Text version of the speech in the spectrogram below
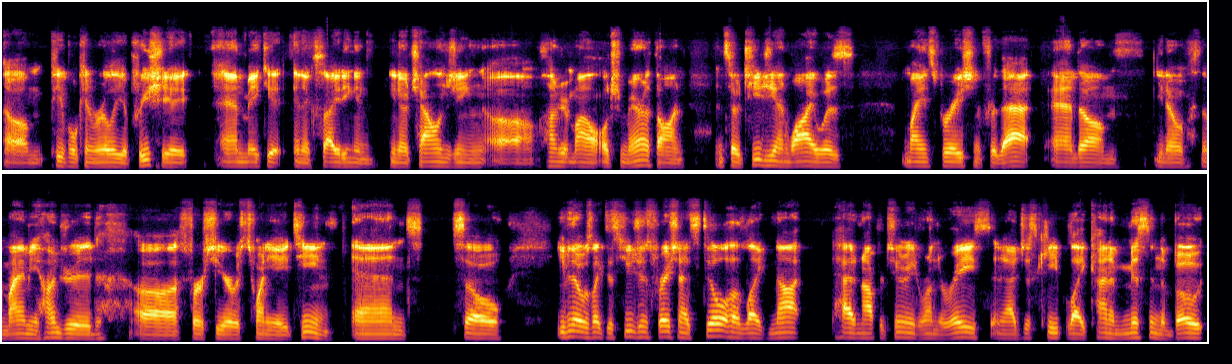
um, people can really appreciate and make it an exciting and you know challenging uh, 100 mile ultra marathon. And so TGNY was my inspiration for that. And um, you know, the Miami 100 uh, first year was 2018, and so even though it was like this huge inspiration, I still had like not had an opportunity to run the race, and I just keep like kind of missing the boat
